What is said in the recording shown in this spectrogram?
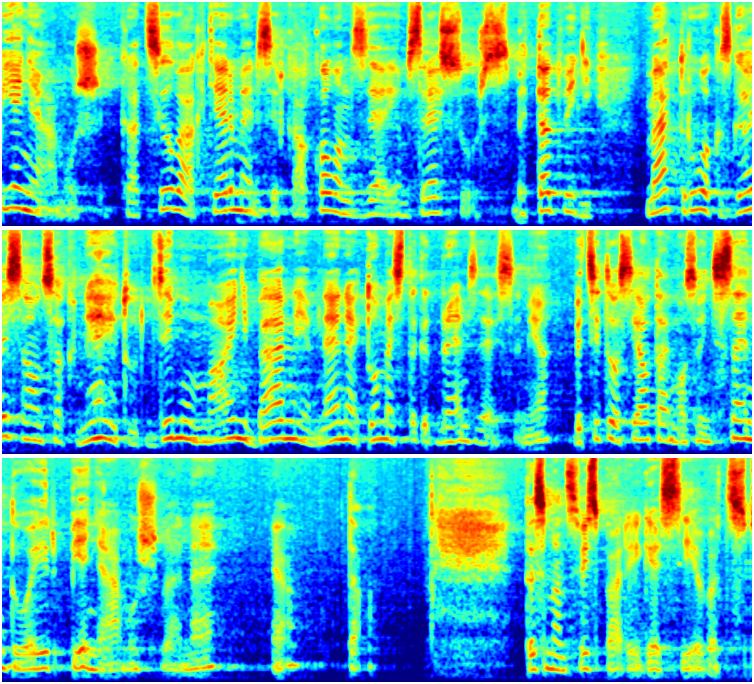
pieņēmuši, ka cilvēka ķermenis ir kā kolonizējams resurss, bet tad viņi met rokas gaisā un saka, nē, tur dzimuma maiņa bērniem, nē, nē, to mēs tagad bremzēsim. Ja? Bet citos jautājumos viņi sen to ir pieņēmuši, vai ne? Ja? Tā. Tas ir mans vispārīgais ievads.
